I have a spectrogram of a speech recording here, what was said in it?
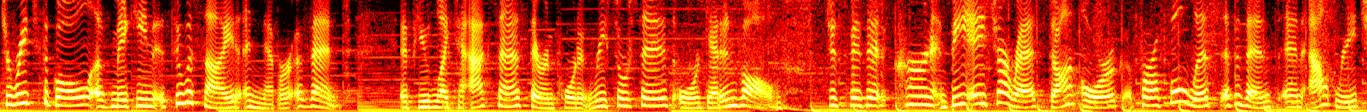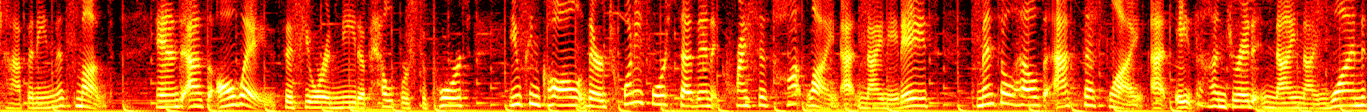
to reach the goal of making suicide a never event. If you'd like to access their important resources or get involved, just visit kernbhrs.org for a full list of events and outreach happening this month. And as always, if you're in need of help or support, you can call their 24 7 crisis hotline at 988 Mental Health Access Line at 800 991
